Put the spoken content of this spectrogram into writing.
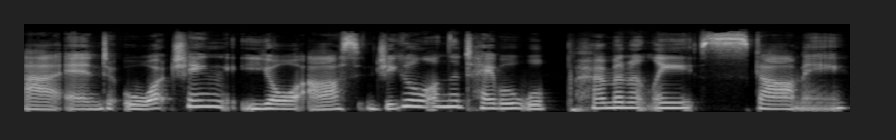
Uh, and watching your ass jiggle on the table will permanently scar me.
